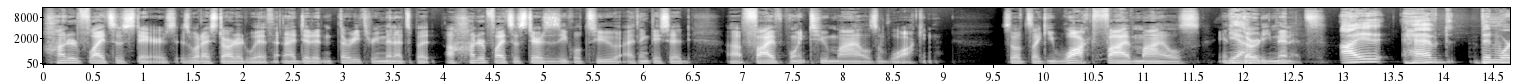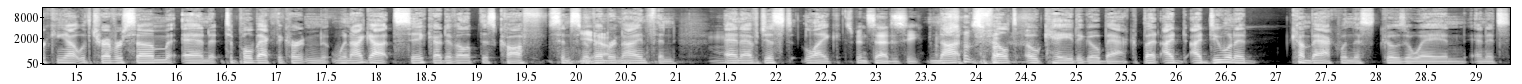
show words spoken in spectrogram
100 flights of stairs is what I started with, and I did it in 33 minutes. But 100 flights of stairs is equal to I think they said uh, 5.2 miles of walking. So it's like you walked five miles in Yeah. 30 minutes. I have been working out with Trevor some, and to pull back the curtain, when I got sick, I developed this cough since Yeah. November 9th, and Mhm. and I've just like It's been sad to see. Not so felt okay to go back. But I I do want to come back when this goes away, and and it's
